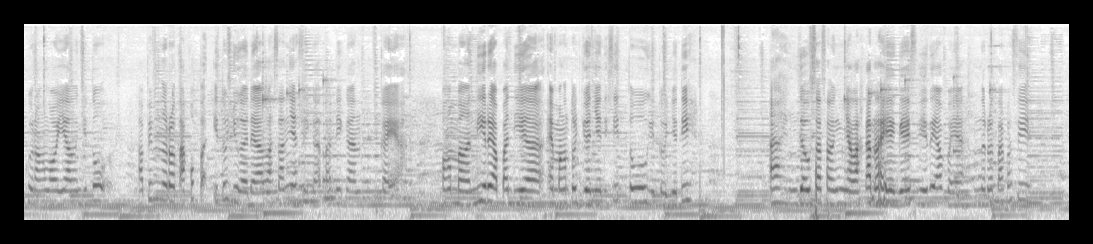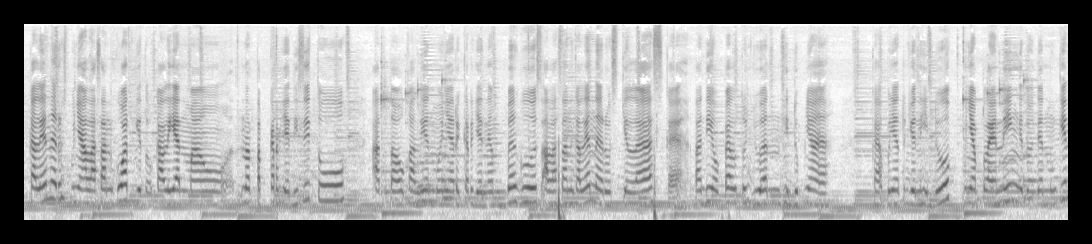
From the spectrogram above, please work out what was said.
kurang loyal gitu. Tapi menurut aku itu juga ada alasannya sih kak tadi kan. Kayak pengembangan diri apa dia emang tujuannya di situ gitu. Jadi ah nggak usah saling menyalahkan lah ya guys. Jadi apa ya menurut aku sih kalian harus punya alasan kuat gitu. Kalian mau netap kerja di situ atau kalian mau nyari kerjaan yang bagus. Alasan kalian harus jelas kayak tadi Opel tujuan hidupnya. Kayak punya tujuan hidup punya planning gitu. Dan mungkin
